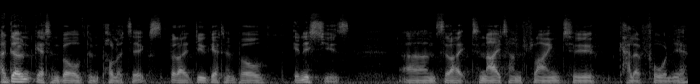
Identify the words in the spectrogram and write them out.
I don't get involved in politics, but I do get involved in issues. Um, so, like tonight, I'm flying to California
